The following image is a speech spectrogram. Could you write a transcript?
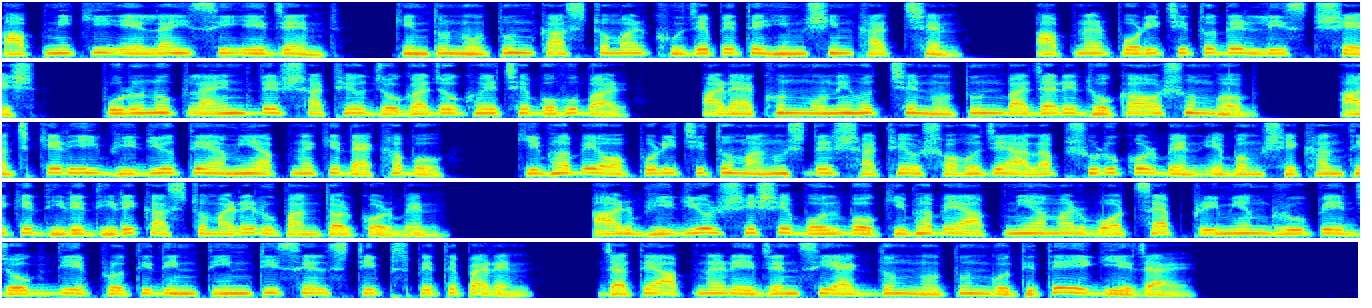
আপনি কি LIC agent, কিন্তু নতুন কাস্টমার খুঁজে পেতে হিমশিম খাচ্ছেন? আপনার পরিচিতদের লিস্ট শেষ, পুরনো ক্লায়েন্টদের সাথেও যোগাযোগ হয়েছে বহুবার, আর এখন মনে হচ্ছে নতুন বাজারে ঢোকা অসম্ভব। আজকের এই ভিডিওতে আমি আপনাকে দেখাবো, কীভাবে অপরিচিত মানুষদের সাথেও সহজে আলাপ শুরু করবেন এবং সেখান থেকে ধীরে ধীরে কাস্টমারে রূপান্তর করবেন। আর ভিডিওর শেষে বলব কীভাবে আপনি আমার হোয়াটসঅ্যাপ প্রিমিয়াম গ্রুপে যোগ দিয়ে প্রতিদিন তিনটি সেলস টিপস পেতে পারেন। যাতে আপনার এজেন্সি একদম নতুন গতিতে এগিয়ে যায়।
